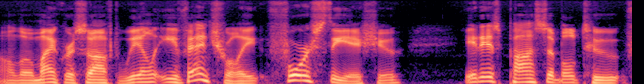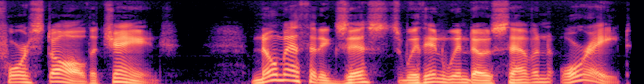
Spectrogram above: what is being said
Although Microsoft will eventually force the issue, it is possible to forestall the change. No method exists within Windows 7 or 8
